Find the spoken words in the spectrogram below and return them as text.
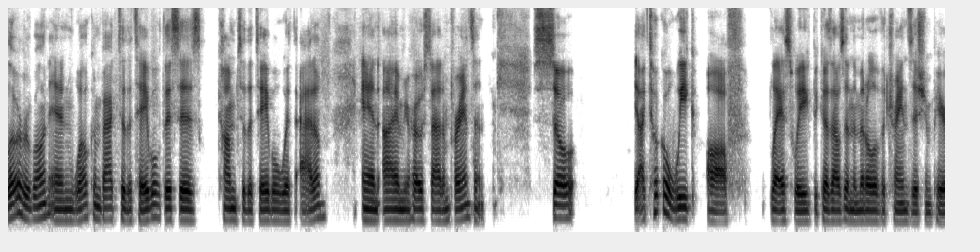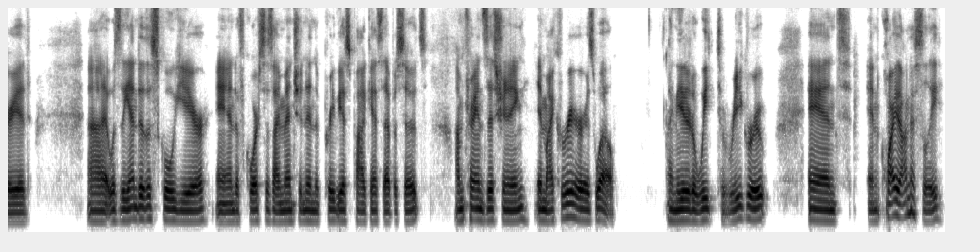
Hello, everyone, and welcome back to the table. This is Come to the Table with Adam, and I am your host, Adam Franson. So, I took a week off last week because I was in the middle of a transition period. Uh, it was the end of the school year, and of course, as I mentioned in the previous podcast episodes, I'm transitioning in my career as well. I needed a week to regroup, and and quite honestly,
